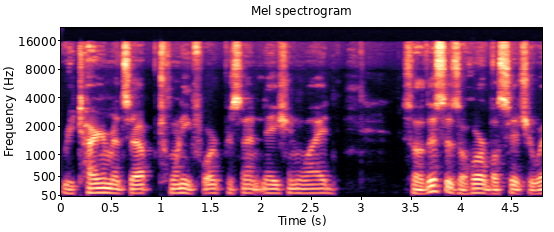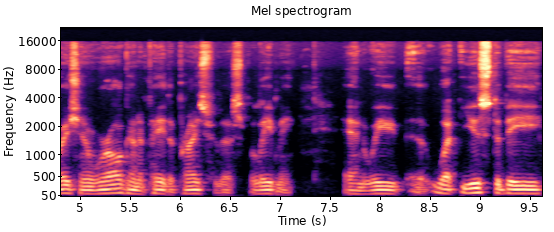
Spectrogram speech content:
retirements up 24% nationwide. So this is a horrible situation. We're all going to pay the price for this, believe me. And we, uh, what used to be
